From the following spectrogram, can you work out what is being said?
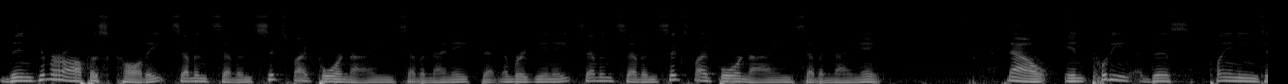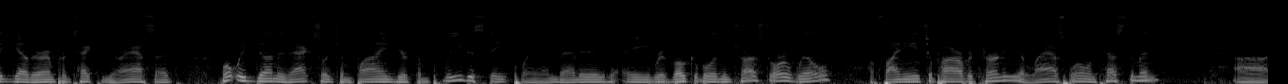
then give our office a call at 877 654 9798. That number again, 877 654 9798. Now, in putting this planning together and protecting your assets, what we've done is actually combined your complete estate plan that is a revocable living trust or a will, a financial power of attorney, a last will and testament, uh,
